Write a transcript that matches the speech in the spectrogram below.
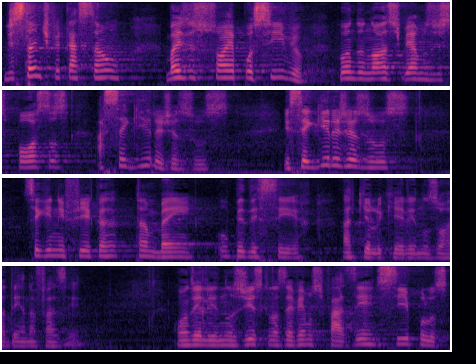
de santificação, mas isso só é possível quando nós estivermos dispostos a seguir a Jesus. E seguir a Jesus significa também obedecer aquilo que ele nos ordena fazer. quando ele nos diz que nós devemos fazer discípulos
